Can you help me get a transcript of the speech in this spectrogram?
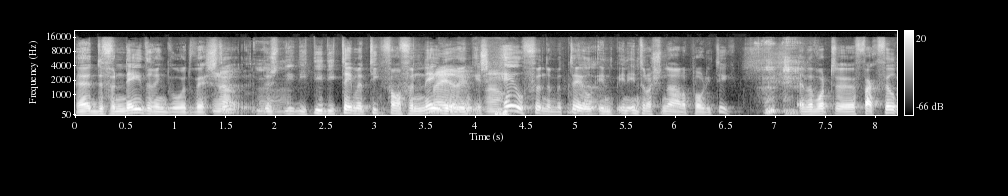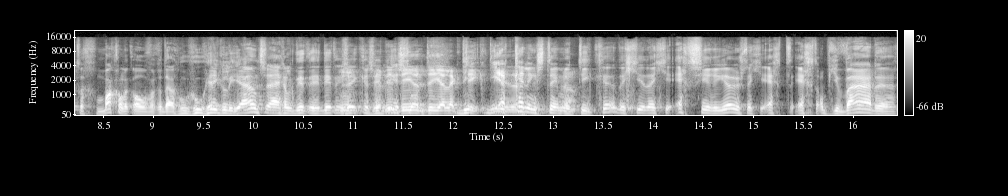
eh, de vernedering door het Westen. Ja. Dus die, die, die, die thematiek van vernedering is heel fundamenteel in, in internationale politiek. En daar wordt eh, vaak veel te gemakkelijk over gedaan. Hoe, hoe Hegeliaans eigenlijk dit, dit in zekere zin is. die- dialectiek Die, die er- erkenningsthematiek. Hè? Dat, je, dat je echt serieus, dat je echt, echt op, je waarde,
